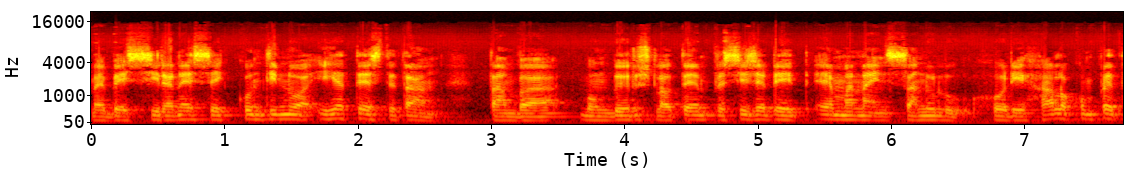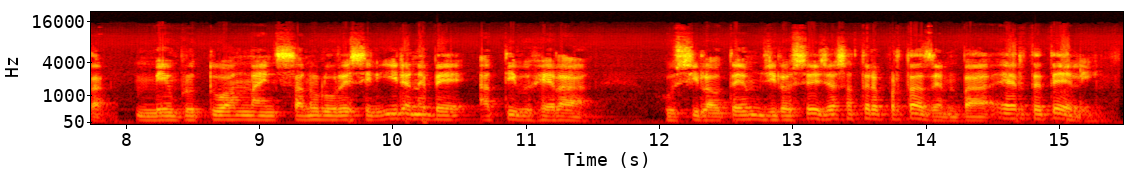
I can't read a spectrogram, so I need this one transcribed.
mas be siranese continua. Ia teste tan, tamba bombeiros lautem precisa de emanain sanulu, hori halo completa, membro tuan nain sanulu resin ira nebe ativo hela, Husi lautem jilo seja sa reportagem ba RTTL.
